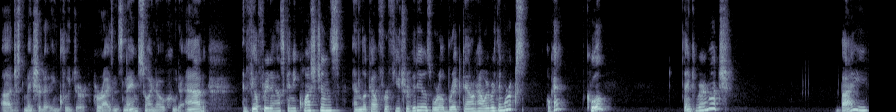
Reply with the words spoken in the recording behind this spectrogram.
Uh, just make sure to include your Horizon's name so I know who to add. And feel free to ask any questions and look out for future videos where I'll break down how everything works. Okay, cool. Thank you very much. Bye.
